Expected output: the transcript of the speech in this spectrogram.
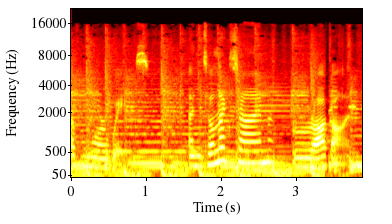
of More Ways. Until next time, rock on.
